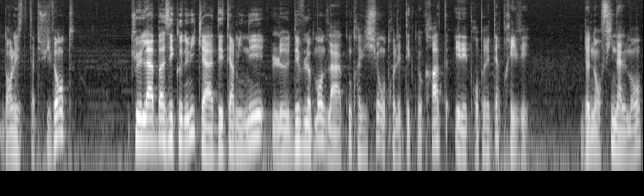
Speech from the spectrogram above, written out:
dans les étapes suivantes, que la base économique a déterminé le développement de la contradiction entre les technocrates et les propriétaires privés, donnant finalement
